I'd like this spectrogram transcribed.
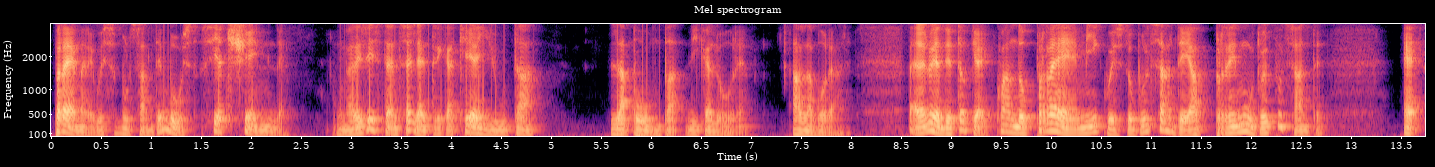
premere questo pulsante boost, si accende una resistenza elettrica che aiuta la pompa di calore a lavorare. Bene, lui ha detto ok, quando premi questo pulsante e ha premuto il pulsante, è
